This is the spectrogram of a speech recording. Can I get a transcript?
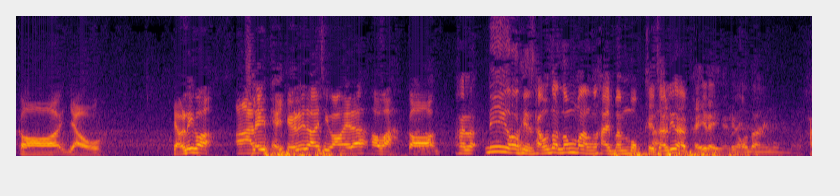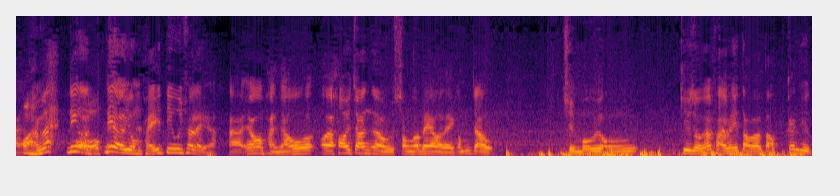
個由由呢個阿里皮具呢度開始講起啦，好嘛？個哦係啦，呢個其實好多人都問係咪木，其實呢個係皮嚟嘅，呢個好多人都唔係。哦係咩？呢個呢個用皮雕出嚟嘅，係啊有個朋友我哋開張就送咗俾我哋，咁就全部用叫做一塊皮揼揼揼，跟住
